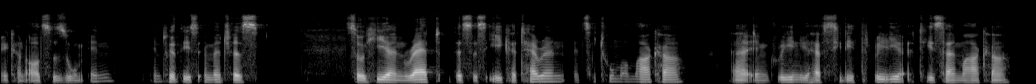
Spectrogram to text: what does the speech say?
We can also zoom in into these images. So here in red, this is E-cadherin. It's a tumor marker. Uh, in green, you have CD3, a T cell marker.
